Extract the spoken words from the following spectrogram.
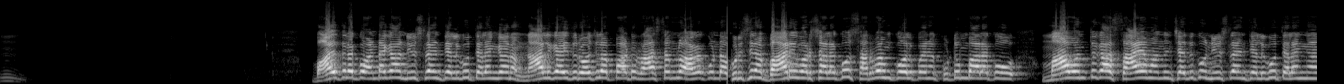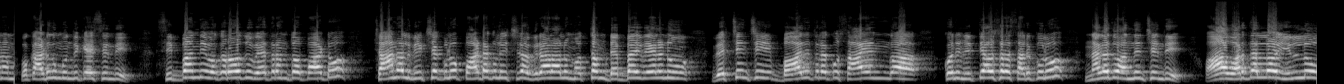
Hmm. బాధితులకు అండగా న్యూస్ లైన్ తెలుగు తెలంగాణ. నాలుగైదు రోజుల పాటు రాష్ట్రంలో ఆగకుండా కురిసిన భారీ వర్షాలకు సర్వం కోల్పోయిన కుటుంబాలకు మా వంతుగా సాయం అందించేందుకు న్యూస్ లైన్ తెలుగు తెలంగాణ ఒక అడుగు ముందుకేసింది. సిబ్బంది ఒకరోజు వేతనంతో పాటు ఛానల్ వీక్షకులు పాఠకులు ఇచ్చిన విరాళాలు మొత్తం డెబ్బై వేలను వెచ్చించి బాధితులకు సాయంగా కొన్ని నిత్యావసర సరుకులు నగదు అందించింది. ఆ వరదల్లో ఇల్లు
